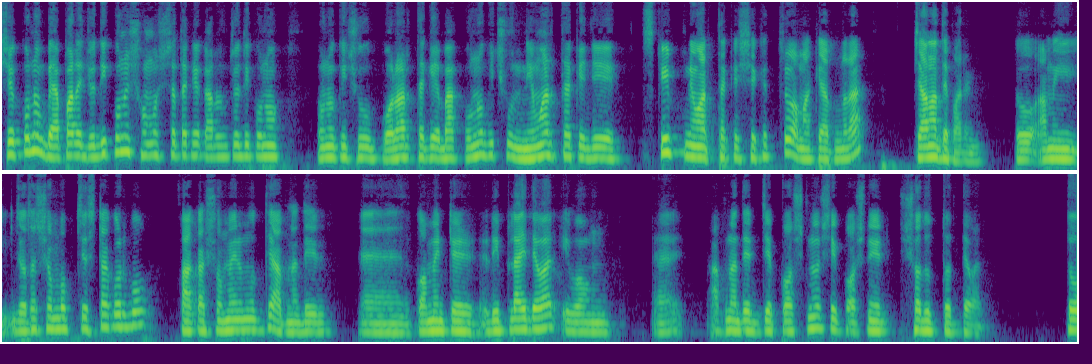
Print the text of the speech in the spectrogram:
যে কোনো ব্যাপারে যদি কোনো সমস্যা থাকে, কারোর যদি কোনো কোনো কিছু বলার থাকে বা কোনো কিছু নেওয়ার থাকে, যে স্ক্রিপ্ট নেওয়ার থাকে, সেক্ষেত্রেও আমাকে আপনারা জানাতে পারেন। তো আমি যথাসম্ভব চেষ্টা করব ফাঁকা সময়ের মধ্যে আপনাদের কমেন্টের রিপ্লাই দেওয়ার এবং আপনাদের যে প্রশ্ন, সেই প্রশ্নের সদুত্তর দেওয়ার। তো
